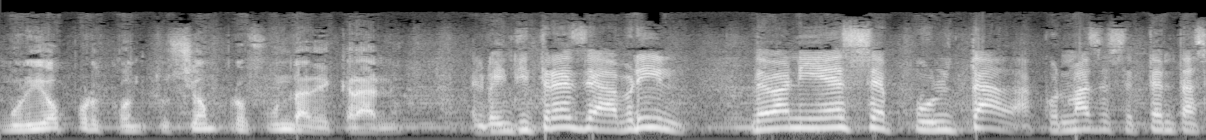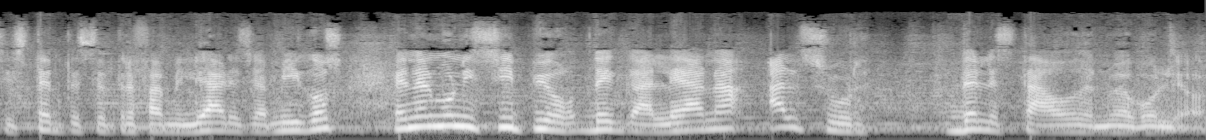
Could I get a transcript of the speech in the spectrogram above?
murió por contusión profunda de cráneo. El 23 de abril, Devani es sepultada con más de 70 asistentes entre familiares y amigos en el municipio de Galeana, al sur del estado de Nuevo León.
